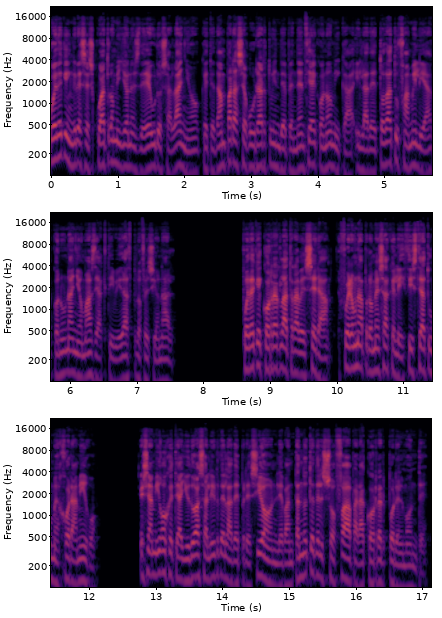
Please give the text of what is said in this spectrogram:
Puede que ingreses 4 millones de euros al año que te dan para asegurar tu independencia económica y la de toda tu familia con un año más de actividad profesional. Puede que correr la travesera fuera una promesa que le hiciste a tu mejor amigo, ese amigo que te ayudó a salir de la depresión levantándote del sofá para correr por el monte.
